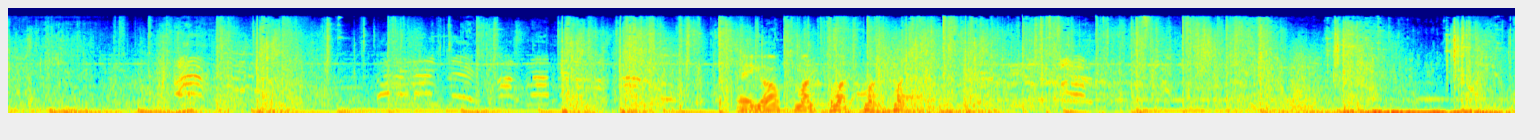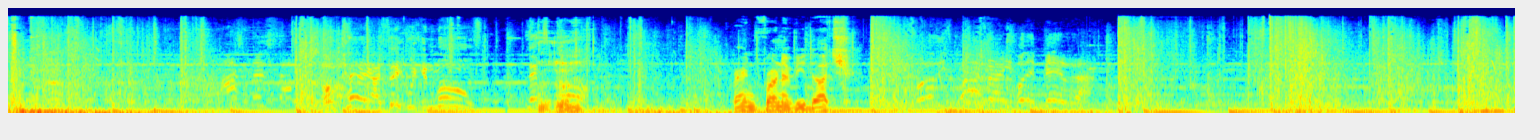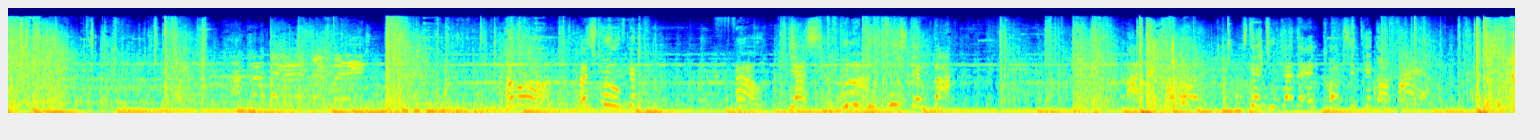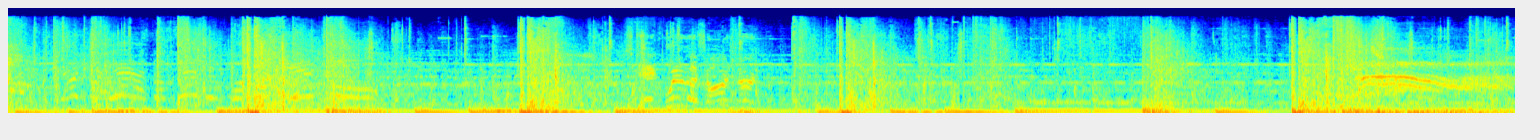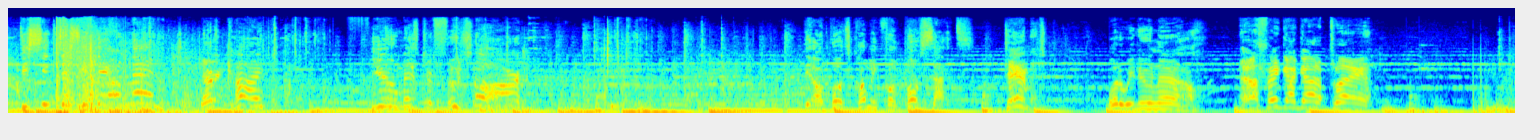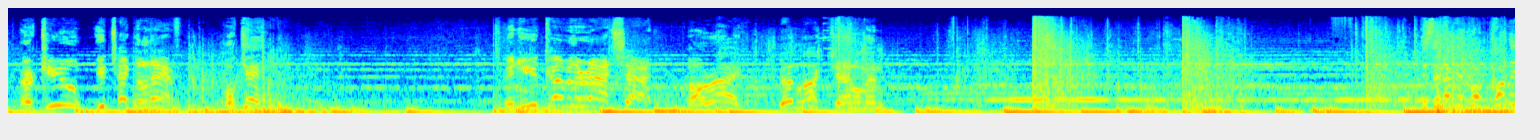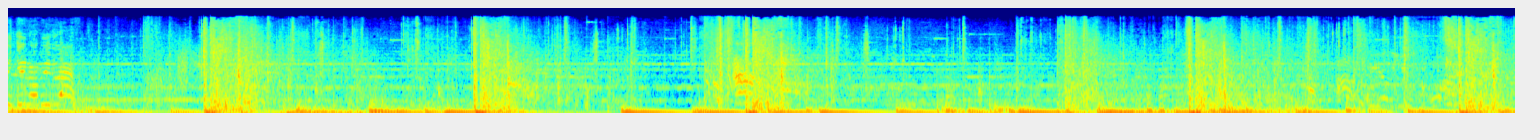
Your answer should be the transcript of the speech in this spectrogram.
There you go. Come on, come on, come on, come on. Okay, I think we can move. Let's go. Right in front of you, Dutch.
